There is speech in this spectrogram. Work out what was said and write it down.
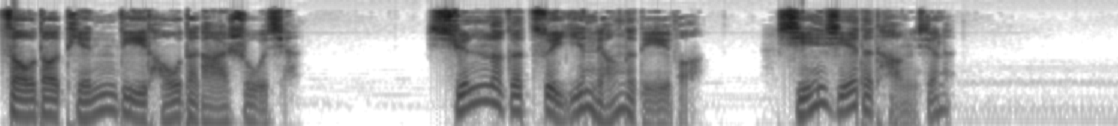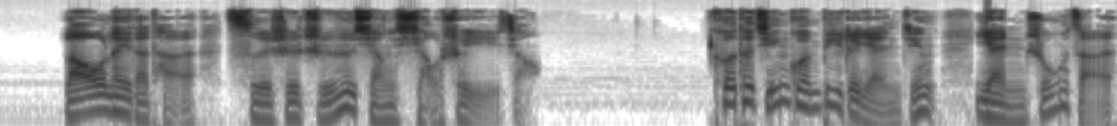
走到田地头的大树下，寻了个最阴凉的地方，斜斜的躺下了。劳累的他此时只想小睡一觉。可他尽管闭着眼睛，眼珠子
